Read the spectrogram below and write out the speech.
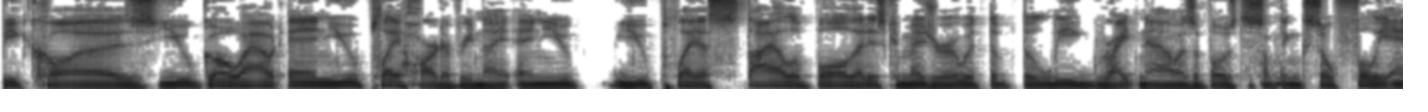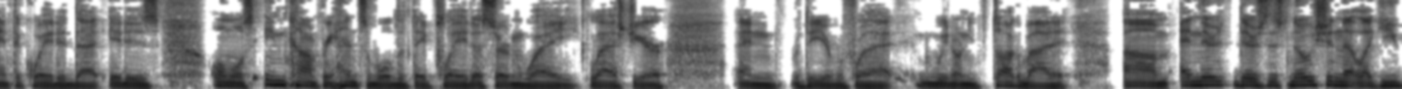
because you go out and you play hard every night and you you play a style of ball that is commensurate with the, the league right now as opposed to something so fully antiquated that it is almost incomprehensible that they played a certain way last year and the year before that. We don't need to talk about it. Um, and there, there's this notion that like you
